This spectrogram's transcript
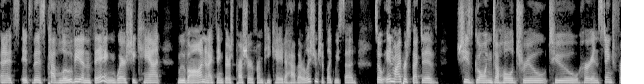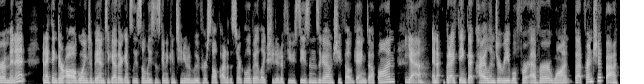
And it's, it's this Pavlovian thing where she can't move on. And I think there's pressure from PK to have that relationship, like we said. So in my perspective, she's going to hold true to her instinct for a minute. And I think they're all going to band together against Lisa, and Lisa's going to continue to move herself out of the circle a bit, like she did a few seasons ago, and she felt ganged up on. yeah. And but I think that Kyle and Dorit will forever want that friendship back,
